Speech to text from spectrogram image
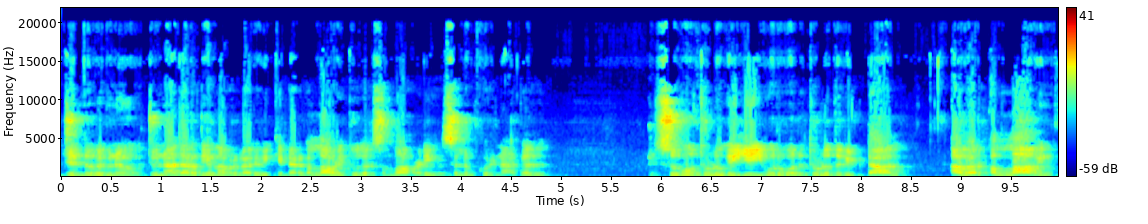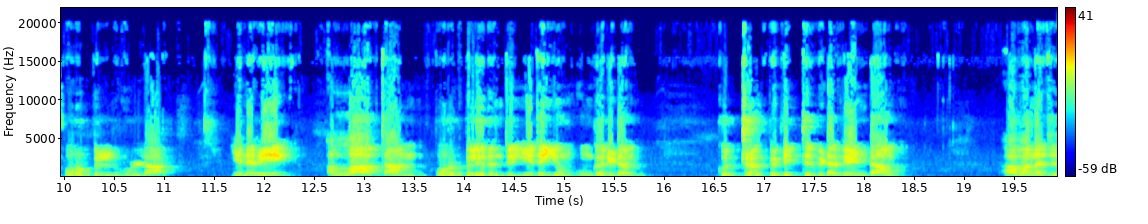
ஜிந்துபின் ஜுனாதா ரதியல்லா அவர்கள் அறிவிக்கின்றார்கள் அல்லாஹ்வுடைய தூதர் ஸல்லல்லாஹு அலைஹி வஸல்லம் கூறினார்கள் சுபு தொழுகையை ஒருவர் தொழுது விட்டால் அவர் அல்லாஹ்வின் பொறுப்பில் உள்ளார். எனவே அல்லாஹ் தான் பொறுப்பிலிருந்து எதையும் உங்களிடம் குற்றம் பிடித்து விட வேண்டாம். அவனது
